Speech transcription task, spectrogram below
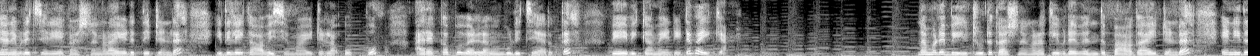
ഞാൻ ഇവിടെ ചെറിയ കഷ്ണങ്ങളായി എടുത്തിട്ടുണ്ട്. ഇതിലേക്ക് ആവശ്യമായിട്ടുള്ള ഉപ്പും അരക്കപ്പ് വെള്ളവും കൂടി ചേർത്ത് വേവിക്കാൻ വേണ്ടിയിട്ട് വയ്ക്കാം. നമ്മുടെ ബീട്രൂട്ട് കഷ്ണങ്ങളൊക്കെ ഇവിടെ വെന്ത് പാകമായിട്ടുണ്ട് ഇനി ഇത്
